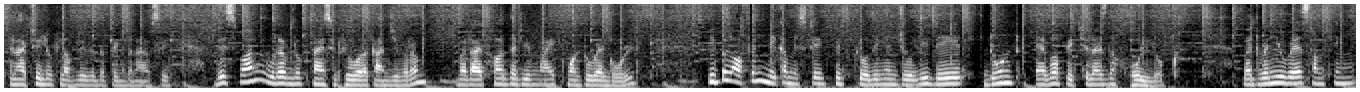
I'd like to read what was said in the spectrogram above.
It'll actually look lovely with the pink Banarasi. This one would have looked nice if you wore a Kanjivaram, but I thought that you might want to wear gold. People often make a mistake with clothing and jewelry. They don't ever picturize the whole look. But when you wear something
